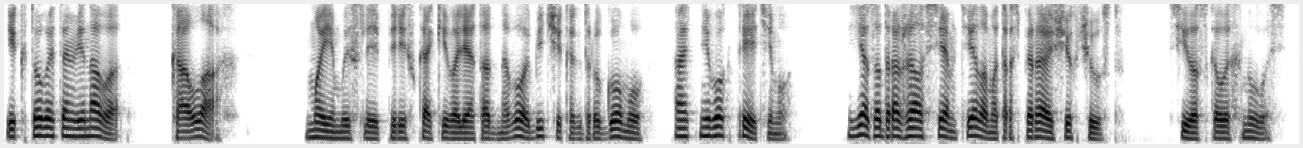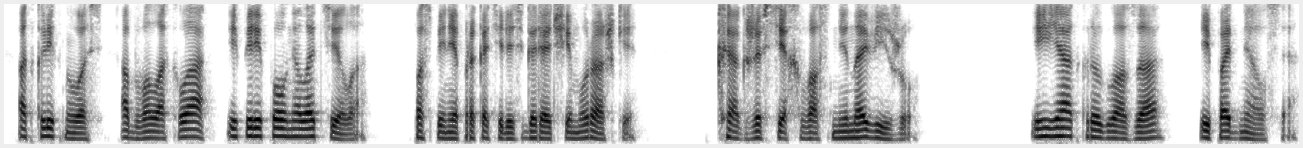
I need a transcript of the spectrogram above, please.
и кто в этом виноват. Калах. Мои мысли перескакивали от одного обидчика к другому, а от него к третьему. Я задрожал всем телом от распирающих чувств. Сила сколыхнулась, откликнулась, обволокла и переполнила тело. По спине прокатились горячие мурашки. «Как же всех вас ненавижу!» И я открыл глаза и поднялся.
